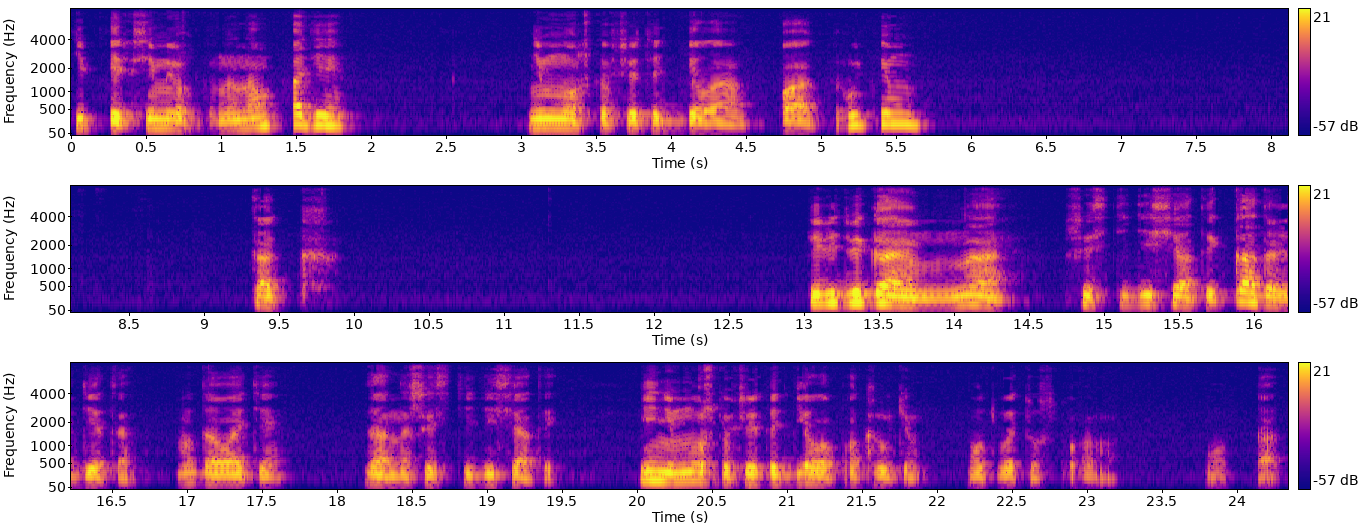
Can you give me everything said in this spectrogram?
Теперь семерка на нампаде. Немножко все это дело покрутим. Так. Передвигаем на 60 кадр где-то. Ну давайте, да, на 60 -й. И немножко все это дело покрутим. Вот в эту сторону. Вот так.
